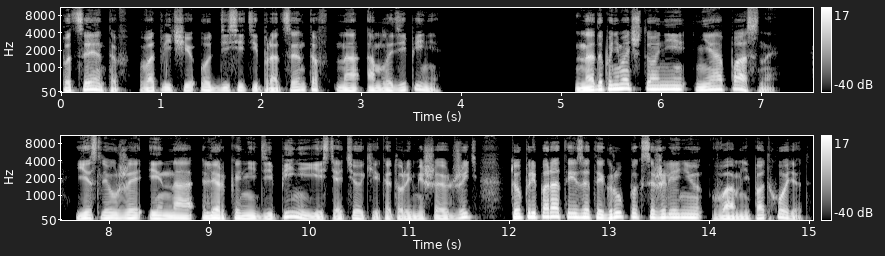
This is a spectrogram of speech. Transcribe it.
пациентов, в отличие от 10% на амлодипине. Надо понимать, что они не опасны. Если уже и на лерканидипине есть отеки, которые мешают жить, то препараты из этой группы, к сожалению, вам не подходят.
